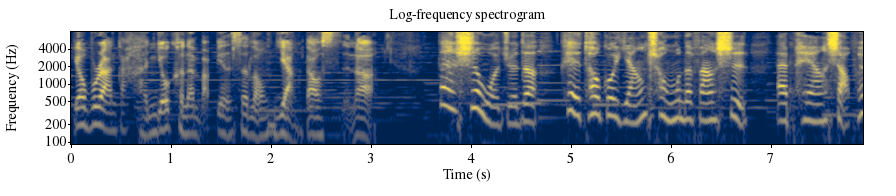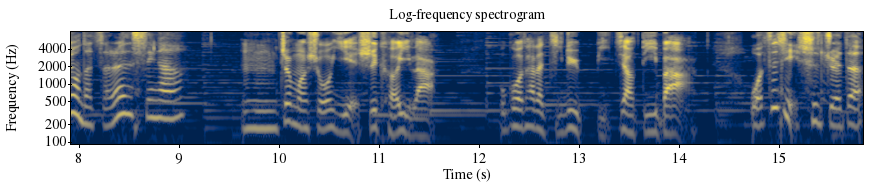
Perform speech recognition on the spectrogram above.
要不然他很有可能把变色龙养到死呢。但是我觉得可以透过养宠物的方式来培养小朋友的责任心啊。嗯，这么说也是可以啦，不过它的几率比较低吧。我自己是觉得，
